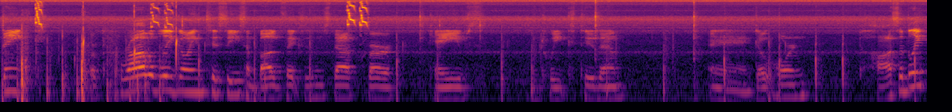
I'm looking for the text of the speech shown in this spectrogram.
think we're probably going to see some bug fixes and stuff for caves, some tweaks to them, and goat horn, possibly.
